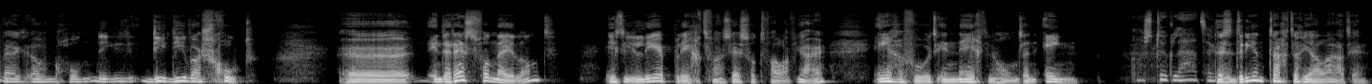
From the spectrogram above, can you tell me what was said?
waar ik over begon, die, die, die was goed. Eh, in de rest van Nederland is die leerplicht van 6 tot 12 jaar ingevoerd in 1901. Een stuk later. Dat is 83 jaar later.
